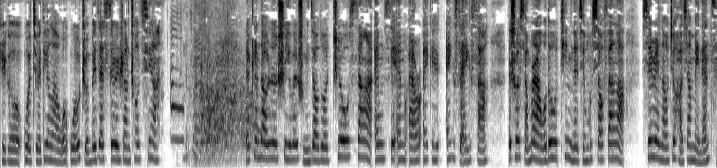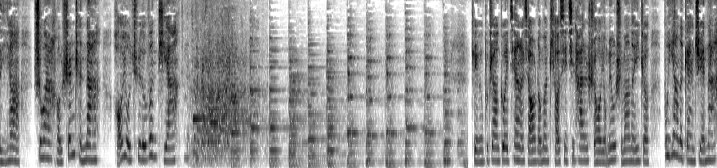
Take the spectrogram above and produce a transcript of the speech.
这个我决定了，我我准备在 Siri 上超亲啊。来看到的是一位署名叫做 J O 三啊 M C M L X X X 啊，他说小妹儿啊，我都听你的节目笑翻了。Siri 呢就好像美男子一样啊，说话好深沉呐，好有趣的问题啊。这个不知道各位亲爱的小耳朵们调戏其他的时候有没有什么样的一种不一样的感觉呢？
